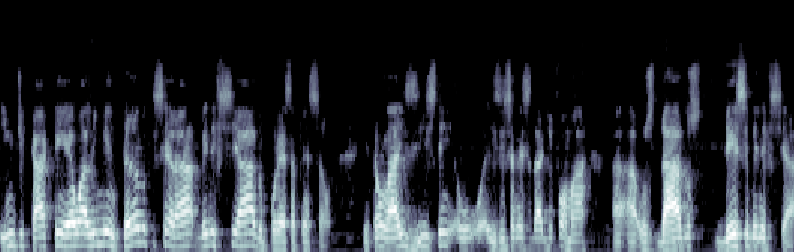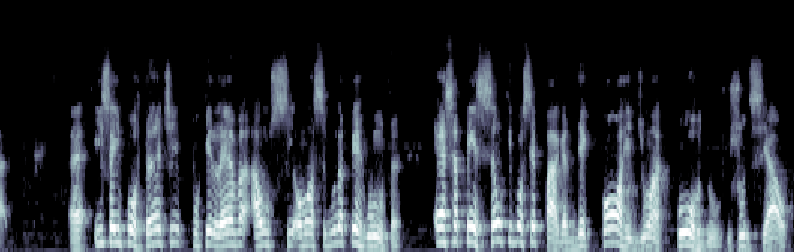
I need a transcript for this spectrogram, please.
indicar quem é o alimentando que será beneficiado por essa pensão. Então, lá existem, existe a necessidade de informar os dados desse beneficiário. É, isso é importante porque leva a uma segunda pergunta. Essa pensão que você paga decorre de um acordo judicial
